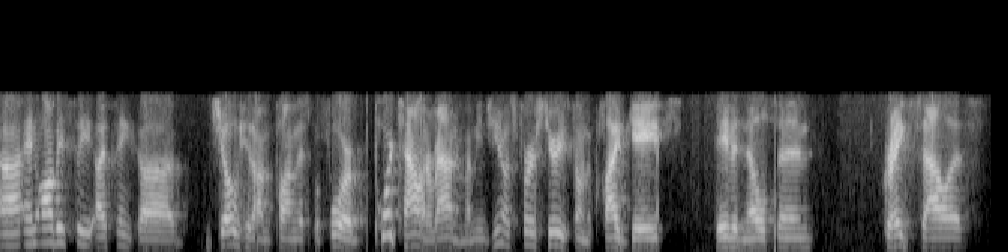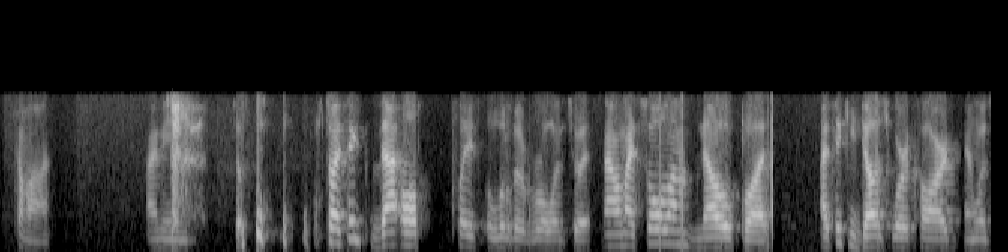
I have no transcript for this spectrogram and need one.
Uh, and obviously, I think uh, Joe hit on upon this before. Poor talent around him. I mean, Geno's first year, he's going to Clyde Gates, David Nelson, Greg Salas. Come on. I mean, so so I think that all plays a little bit of a role into it. Now, am I sold on him? No, but I think he does work hard, and let's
